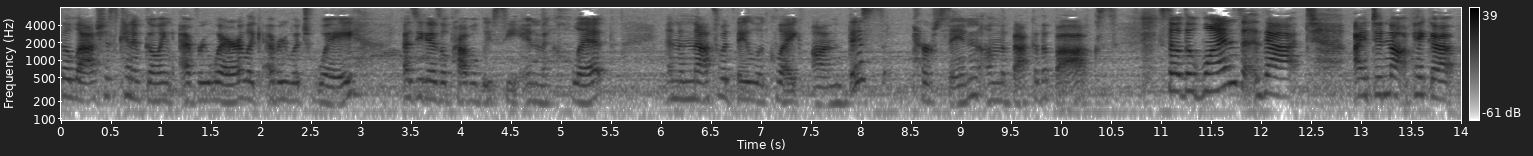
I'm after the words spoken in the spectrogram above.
the lashes kind of going everywhere, like every which way, as you guys will probably see in the clip. And then that's what they look like on this person on the back of the box. So the ones that I did not pick up,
